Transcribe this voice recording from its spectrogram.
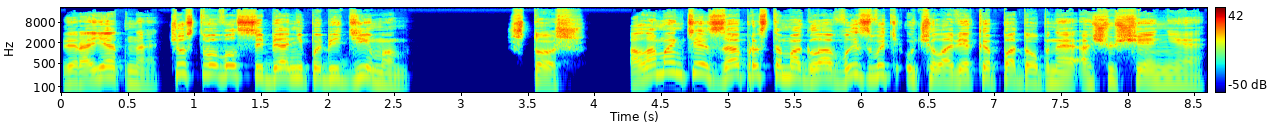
Вероятно, чувствовал себя непобедимым. Что ж, Аламантия запросто могла вызвать у человека подобное ощущение.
